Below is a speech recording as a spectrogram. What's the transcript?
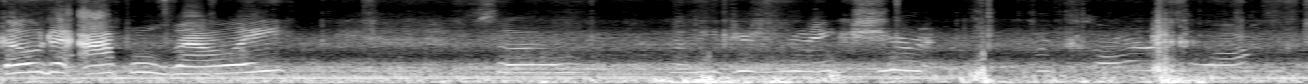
go to Apple Valley. So let me just make sure the car is locked.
